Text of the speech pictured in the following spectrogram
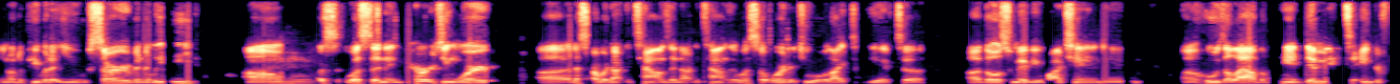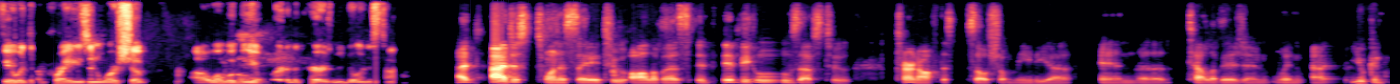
you know the people that you serve and lead. Um, mm-hmm. what's what's an encouraging word? Uh, let's start with Dr. Townsend. Dr. Townsend, what's a word that you would like to give to uh, those who may be watching and uh, who's allowed the pandemic to interfere with their praise and worship? Uh, what would be mm. your word of encouragement during this time? I, I just want to say to all of us, it, it behooves us to turn off the social media and the television when uh, you can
